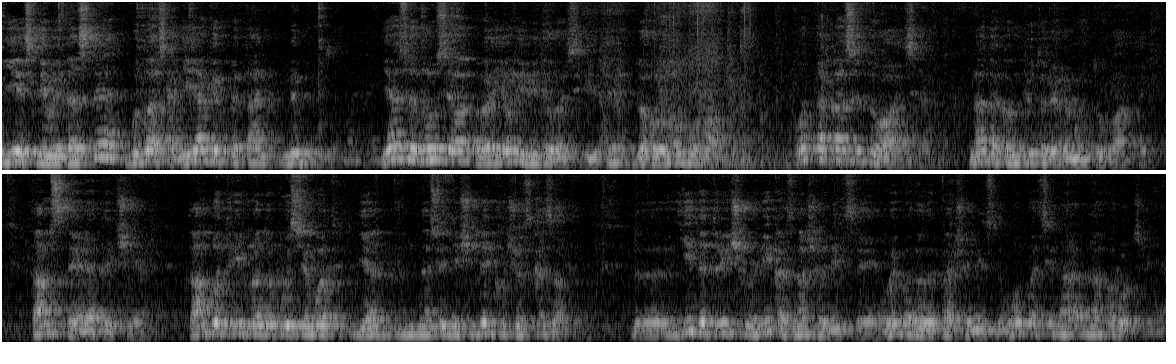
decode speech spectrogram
якщо ви дасте, будь ласка, ніяких питань не буде. Я звернувся в районний відділ освіти до головного бухгалтера. От така ситуація. Треба комп'ютери ремонтувати, там стеля тече, там потрібно, допустимо, от я на сьогоднішній день хочу сказати, е, їде три чоловіка з нашого ліцею, вибороли перше місце в області на нагородження.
